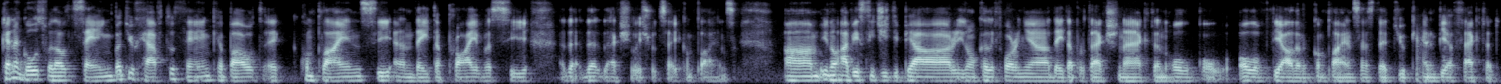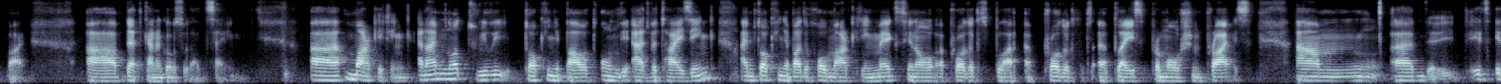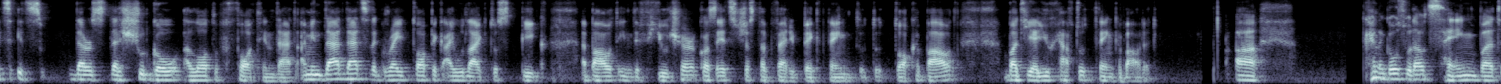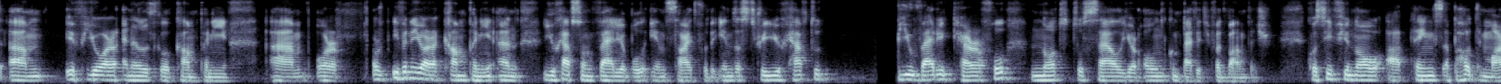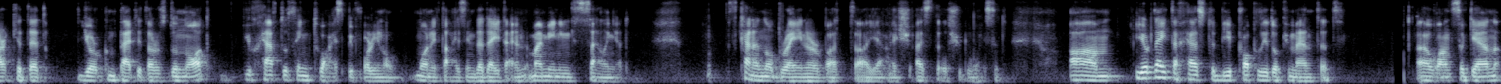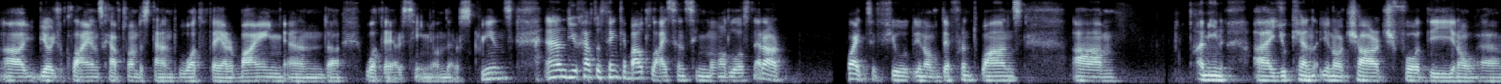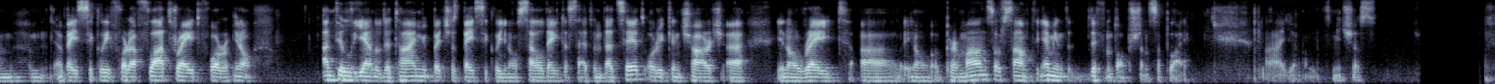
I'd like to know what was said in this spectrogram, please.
kind of goes without saying, but you have to think about a compliancy and data privacy. That, that actually should say compliance. Um, you know, obviously GDPR, you know, California Data Protection Act, and all all, all of the other compliances that you can be affected by. Uh, that kind of goes without saying. Uh, marketing, and I'm not really talking about only advertising. I'm talking about the whole marketing mix. You know, a product, a product a place, promotion, price. Um, uh, it's it's it's there's there should go a lot of thought in that. I mean that that's the great topic I would like to speak about in the future because it's just a very big thing to to talk about. But yeah, you have to think about it. Uh, kind of goes without saying, but um, if you are an analytical company um, or or even you are a company and you have some valuable insight for the industry, you have to be very careful not to sell your own competitive advantage. Because if you know uh, things about the market that your competitors do not, you have to think twice before you know monetizing the data. And my meaning is selling it. It's kind of no brainer, but uh, yeah, I, I, still should voice it. Um, your data has to be properly documented. Uh, once again, uh, your clients have to understand what they are buying and uh, what they are seeing on their screens. And you have to think about licensing models. There are quite a few, you know, different ones. Um, I mean, uh, you can, you know, charge for the, you know, um, um, basically for a flat rate for, you know, until the end of the time, but just basically, you know, sell data set and that's it. Or you can charge, you know, rate, uh, you know, per month or something. I mean, different options apply. Yeah, let me just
